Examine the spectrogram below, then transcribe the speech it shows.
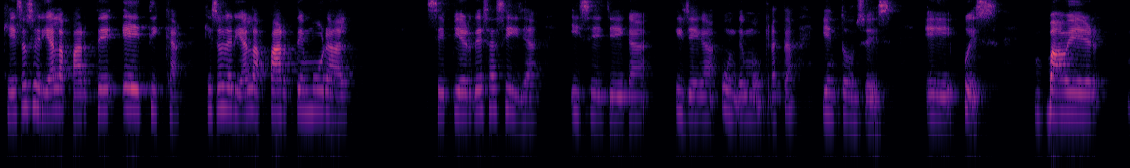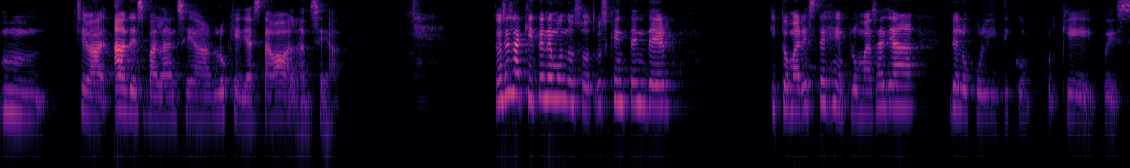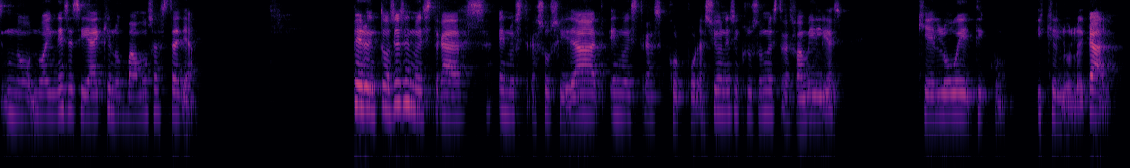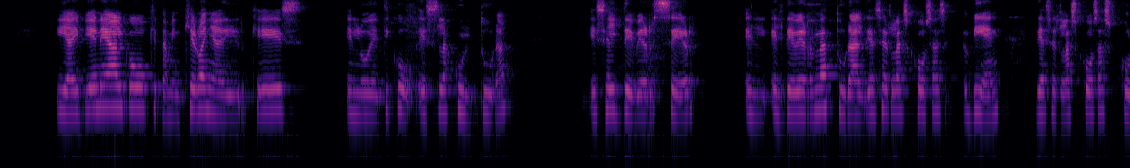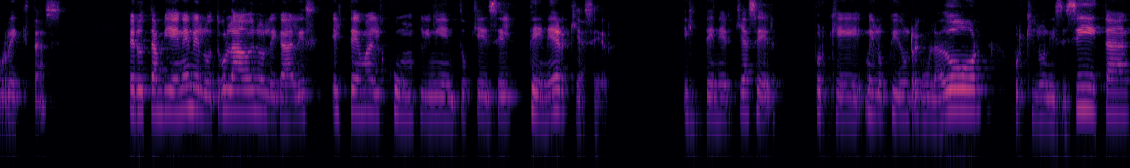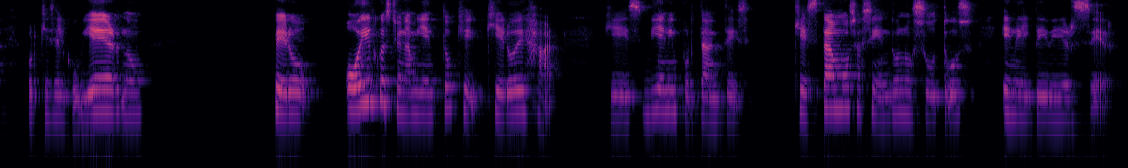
que eso sería la parte ética, que eso sería la parte moral, se pierde esa silla y se llega y llega un demócrata y entonces eh, pues va a haber, mm, se va a desbalancear lo que ya estaba balanceado. Entonces aquí tenemos nosotros que entender y tomar este ejemplo más allá de lo político, porque pues no, no hay necesidad de que nos vamos hasta allá. Pero entonces en, nuestras, en nuestra sociedad, en nuestras corporaciones, incluso en nuestras familias, ¿qué es lo ético y qué es lo legal? Y ahí viene algo que también quiero añadir, que es en lo ético es la cultura, es el deber ser, el, el deber natural de hacer las cosas bien, de hacer las cosas correctas. Pero también en el otro lado, en lo legal, es el tema del cumplimiento, que es el tener que hacer. El tener que hacer porque me lo pide un regulador, porque lo necesitan, porque es el gobierno. Pero hoy el cuestionamiento que quiero dejar, que es bien importante, es qué estamos haciendo nosotros en el deber ser.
